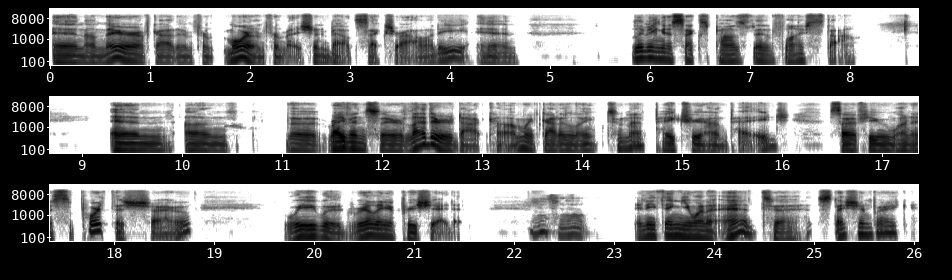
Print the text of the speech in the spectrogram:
And on there, I've got inf- more information about sexuality and living a sex positive lifestyle. And on the ravenslayerleather.com, we've got a link to my Patreon page. So if you want to support this show, we would really appreciate it. Mm-hmm. Anything you want to add to Station Break?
